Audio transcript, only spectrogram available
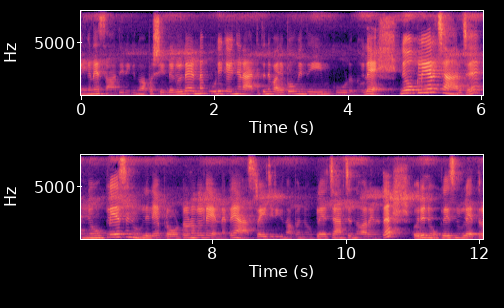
എങ്ങനെ സ്വാധീനിക്കുന്നു? അപ്പൊ ഷെല്ലുകളുടെ എണ്ണം കൂടിക്കഴിഞ്ഞാൽ ആറ്റത്തിന്റെ വലിപ്പവും എന്ത് ചെയ്യും? കൂടുന്നു അല്ലേ ന്യൂക്ലിയർ ചാർജ് ന്യൂക്ലിയസിനുള്ളിലെ പ്രോട്ടോണുകളുടെ എണ്ണത്തെ ആശ്രയിച്ചിരിക്കുന്നു അപ്പം ന്യൂക്ലിയർ ചാർജ് എന്ന് പറയുന്നത് ഒരു ന്യൂക്ലിയസിനുള്ളിൽ എത്ര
